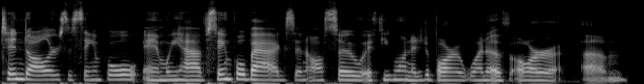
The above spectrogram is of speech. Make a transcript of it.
$10 a sample, and we have sample bags. And also, if you wanted to borrow one of our um,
